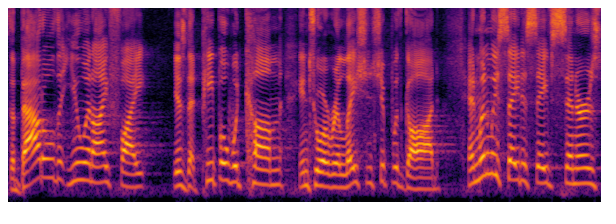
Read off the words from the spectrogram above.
The battle that you and I fight is that people would come into a relationship with God. And when we say to save sinners,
